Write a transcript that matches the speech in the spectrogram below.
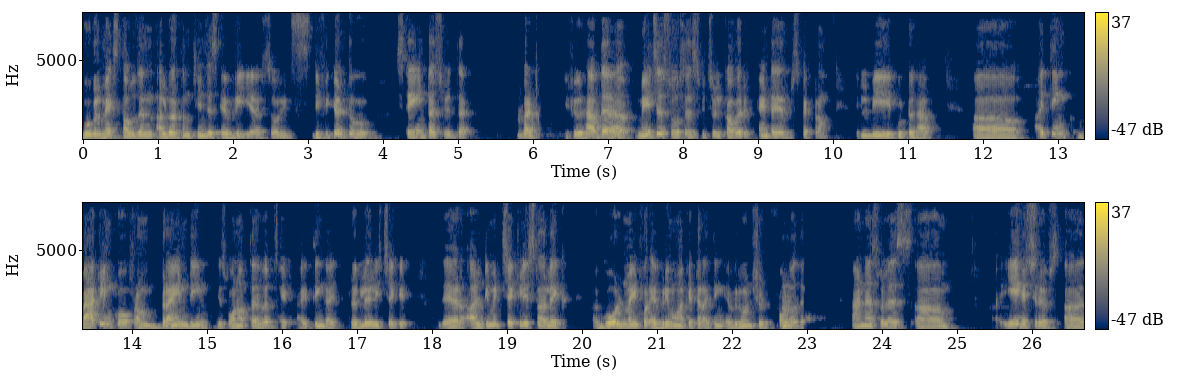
Google makes thousand algorithm changes every year, so it's difficult to stay in touch with that. But if you have the major sources which will cover entire spectrum, it will be good to have. Uh, I think Backlinko from Brian Dean is one of the website. I think I regularly check it. Their ultimate checklist are like a gold mine for every marketer. I think everyone should follow that. And as well as um, Ahrefs, uh,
